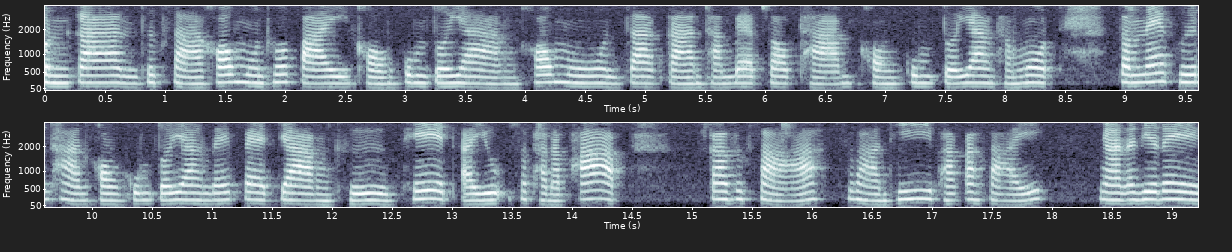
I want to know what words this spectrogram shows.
ผลการศึกษาข้อมูลทั่วไปของกลุ่มตัวอย่างข้อมูลจากการทำแบบสอบถามของกลุ่มตัวอย่างทั้งหมด จำแนกพื้นฐานของกลุ่มตัวอย่างได้ 8 อย่าง คือ เพศ อายุ สถานภาพ การศึกษา สถานที่ พักอาศัย งานอดิเรก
